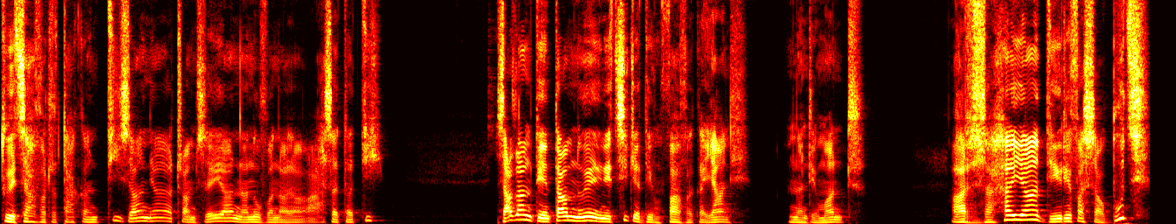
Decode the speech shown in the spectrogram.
toe-javatra tahaka an'ity izany hatramin'izay nanaovana asa taty. Za zany niteny taminy hoe ny antsika dia mivavaka ihany amin'Andriamanitra. Ary zahay dia rehefa sabotsy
